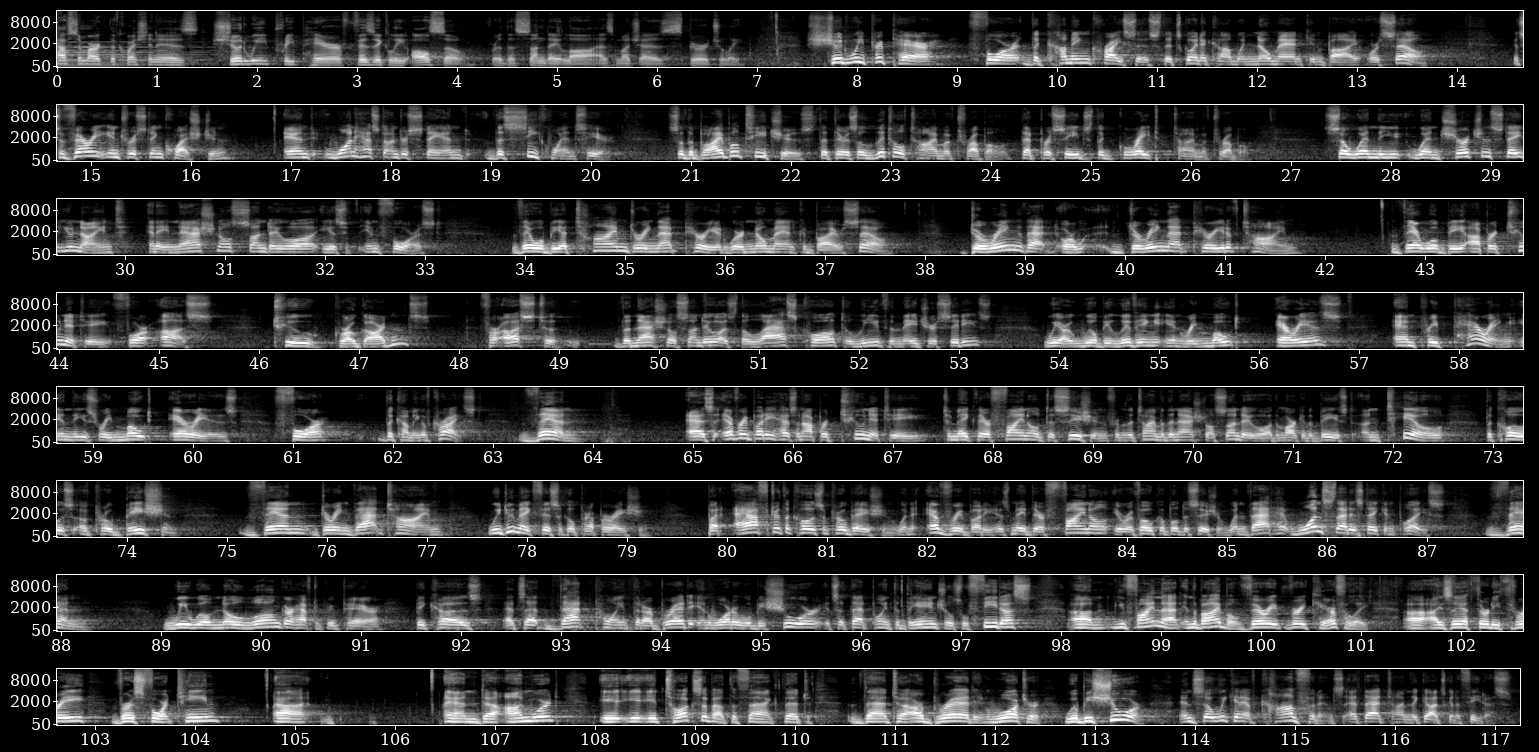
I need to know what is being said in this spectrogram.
Pastor Mark, the question is should we prepare physically also for the Sunday law as much as spiritually? Should we prepare for the coming crisis that's going to come when no man can buy or sell? It's a very interesting question, and one has to understand the sequence here. So the Bible teaches that there's a little time of trouble that precedes the great time of trouble. So when, the, when church and state unite and a national Sunday law is enforced, there will be a time during that period where no man could buy or sell. During that, or during that period of time, there will be opportunity for us to grow gardens, for us to, the National Sunday Law is the last call to leave the major cities. We are, will be living in remote areas and preparing in these remote areas for the coming of Christ. Then, as everybody has an opportunity to make their final decision from the time of the National Sunday Law, the mark of the beast, until the close of probation, then during that time, we do make physical preparation. But after the close of probation, when everybody has made their final irrevocable decision, when that ha- once that has taken place, then we will no longer have to prepare because it's at that point that our bread and water will be sure. It's at that point that the angels will feed us. Um, you find that in the Bible very, very carefully. Uh, Isaiah 33, verse 14, uh, and uh, onward, it, it, talks about the fact that, that uh, our bread and water will be sure. And so we can have confidence at that time that God's going to feed us.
